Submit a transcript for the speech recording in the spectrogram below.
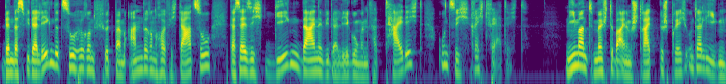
Denn das widerlegende Zuhören führt beim anderen häufig dazu, dass er sich gegen deine Widerlegungen verteidigt und sich rechtfertigt. Niemand möchte bei einem Streitgespräch unterliegen,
